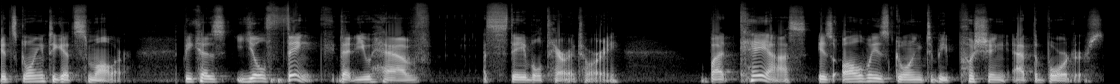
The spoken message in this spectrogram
It's going to get smaller because you'll think that you have a stable territory, but chaos is always going to be pushing at the borders.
